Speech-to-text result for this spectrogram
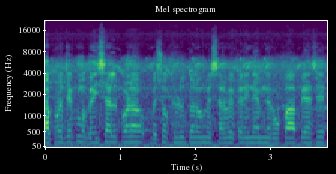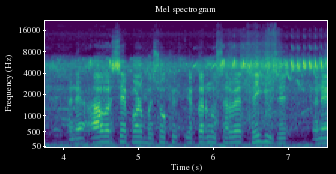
આ પ્રોજેક્ટમાં ગઈ સાલ પણ બસો ખેડૂતોનો અમે સર્વે કરીને એમને રોપા આપ્યા છે. અને આ વર્ષે પણ બસો એકરનું સર્વે થઈ ગયું છે. અને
